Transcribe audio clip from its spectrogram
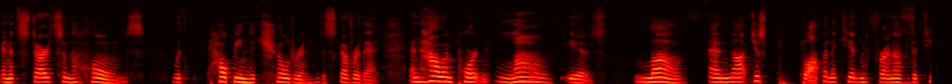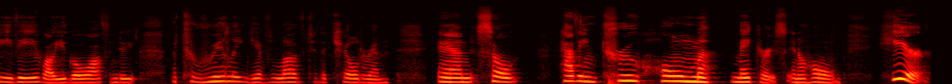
And it starts in the homes with helping the children discover that and how important love is. Love and not just plopping a kid in front of the TV while you go off and do, but to really give love to the children. And so having true home makers in a home. Here,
